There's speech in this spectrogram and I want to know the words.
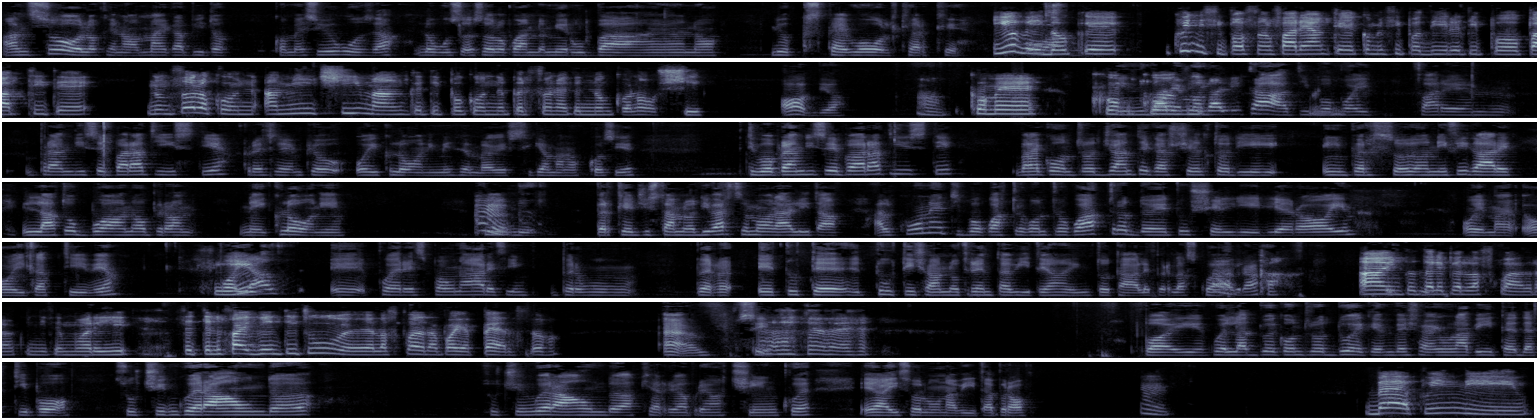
Han Solo, che non ho mai capito come si usa, lo uso solo quando mi rubano Luke Skywalker. Che... Io vedo oh. che quindi si possono fare anche, come si può dire, tipo partite non solo con amici, ma anche tipo con persone che non conosci. Ovvio. Oh, come co- in varie modalità, tipo mm. puoi fare mm, prendi separatisti, per esempio, o i cloni, mi sembra che si chiamano così. Tipo, prendi separatisti, vai contro gente che ha scelto di impersonificare il lato buono, però nei cloni. Quindi, mm. perché ci stanno diverse modalità. Alcune tipo 4 contro 4 dove tu scegli gli eroi o i, o i cattivi. Sì. Poi alt- e puoi respawnare fin- per un, per, e tutte, tutti hanno 30 vite eh, in totale per la squadra. Ecco. Ah, in totale per la squadra, quindi se muori, se te ne fai 20 tu, eh, la squadra poi ha perso. Eh, sì. Poi quella 2 contro 2 che invece hai una vita ed è tipo su 5 round. Su 5 round a chi arriva prima a 5 e hai solo una vita, però. Mm. Beh, quindi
